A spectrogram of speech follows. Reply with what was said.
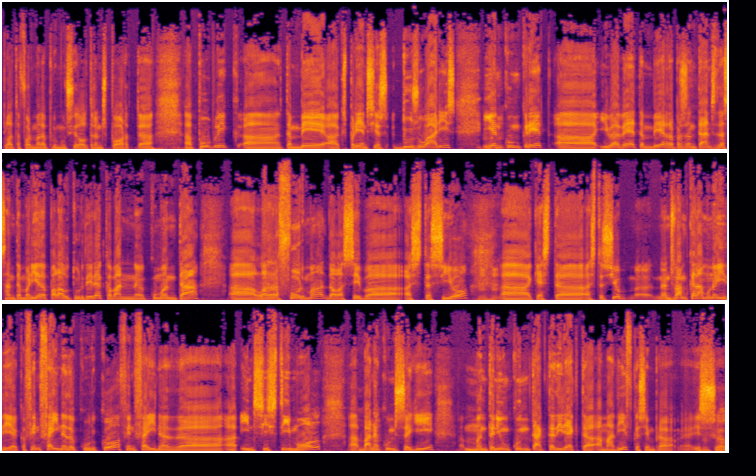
plataforma de promoció del transport eh, eh, públic, eh, també eh, experiències d'usuaris, i en concret eh, hi va haver també representants de Santa Maria de Palau Tordera que van eh, comentar eh, la reforma de la seva estació, uh eh, aquesta estació eh, ens vam quedar amb una idea que fent feina de corcó, fent feina de eh, insistir molt, eh, van aconseguir mantenir un contacte directe amb Adif, que sempre eh, és eh,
